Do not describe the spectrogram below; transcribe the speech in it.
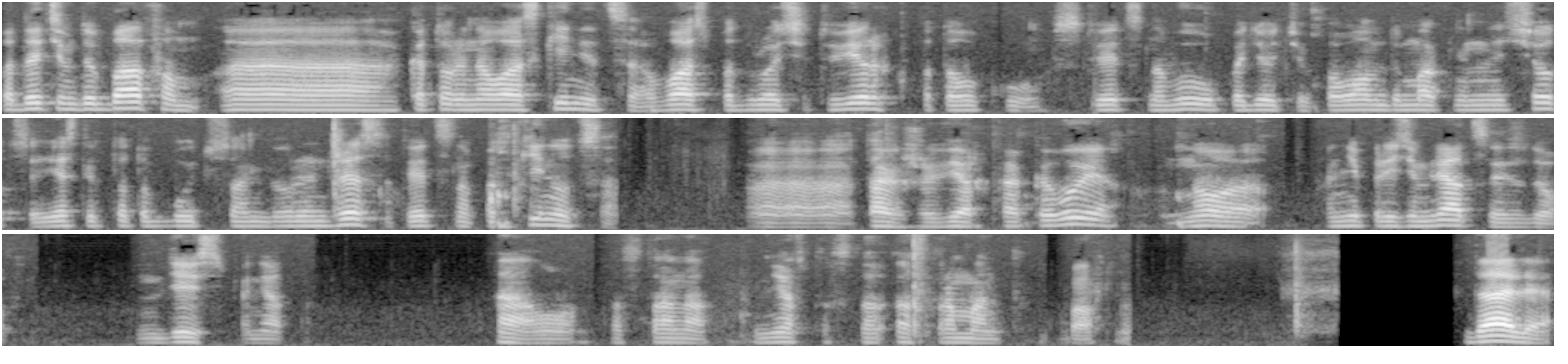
Под этим дебафом, э, который на вас кинется, вас подбросит вверх к потолку. Соответственно, вы упадете, по вам дамаг не нанесется. Если кто-то будет с вами в рейнже, соответственно, подкинутся э, так же вверх, как и вы, но они приземлятся и сдохнут. Надеюсь, понятно. А, о, астронавт. Нефть астро- астромант бафнул. Далее.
